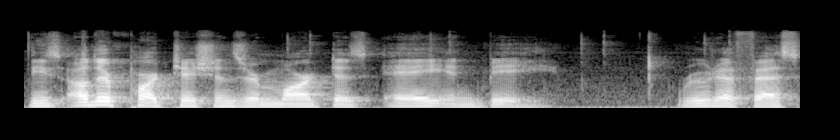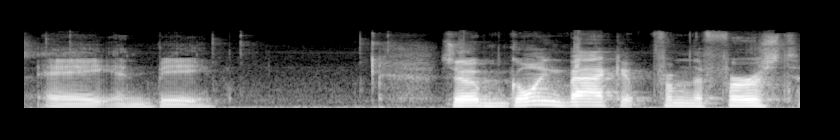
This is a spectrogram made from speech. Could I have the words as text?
these other partitions are marked as A and B rootfs A and B. So going back from the first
